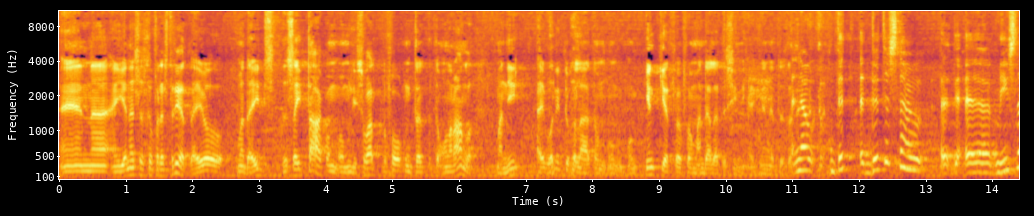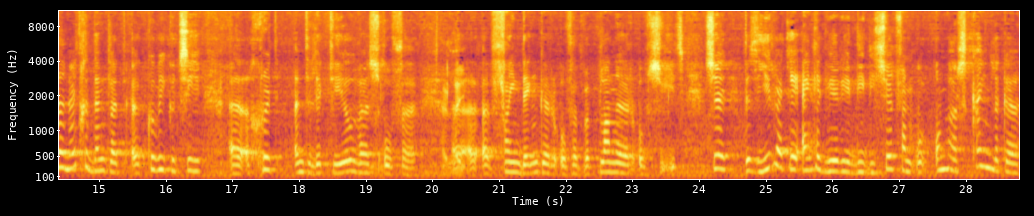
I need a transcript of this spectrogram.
En uh, en Jenus is gefrustreerd. Hy wil want hy het dis sy taak om om die swart bevolking te te onderhandel, maar nie hy word nie toegelaat om om om een keer vir Mandela te. Ek meen dit is Nou dit dit is nou uh, uh, mense nou nooit gedink dat uh, Kobie Kutsie 'n uh, groot intellektueel was of 'n Hy 'n lyk. 'n 'n fyn denker of 'n beplanner of so iets. So dis hier wat jy eintlik weer die die, die soort van on, onwaarskynlike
